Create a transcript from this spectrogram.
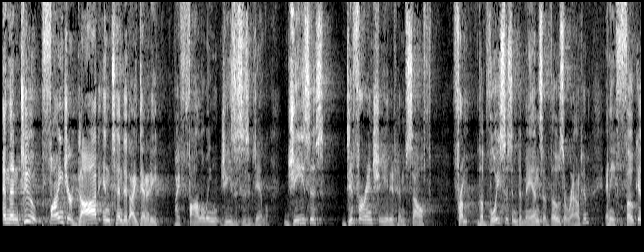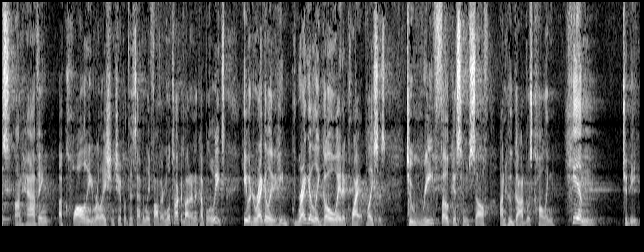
and then, two, find your God intended identity by following Jesus' example. Jesus differentiated himself from the voices and demands of those around him and he focused on having a quality relationship with his heavenly father. And we'll talk about it in a couple of weeks. He would regularly, he'd regularly go away to quiet places to refocus himself on who God was calling him to be,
